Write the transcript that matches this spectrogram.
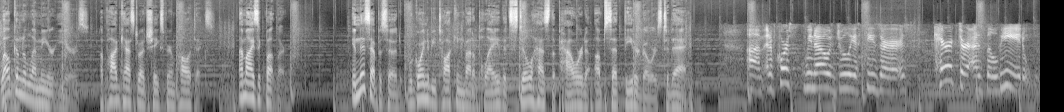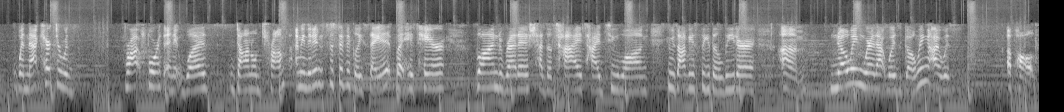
Welcome to Lend Me Your Ears, a podcast about Shakespeare and politics. I'm Isaac Butler. In this episode, we're going to be talking about a play that still has the power to upset theatergoers today. Um, and of course, we know Julius Caesar's character as the lead, when that character was brought forth and it was Donald Trump. I mean, they didn't specifically say it, but his hair, blonde, reddish, had the tie tied too long. He was obviously the leader. Um, knowing where that was going, I was appalled.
